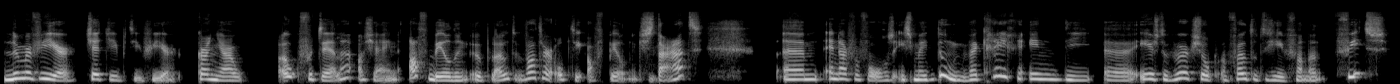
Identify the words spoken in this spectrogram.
Nummer vier, ChatGPT 4, kan jou ook vertellen als jij een afbeelding uploadt, wat er op die afbeelding staat. Um, en daar vervolgens iets mee doen. Wij kregen in die uh, eerste workshop een foto te zien van een fiets,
